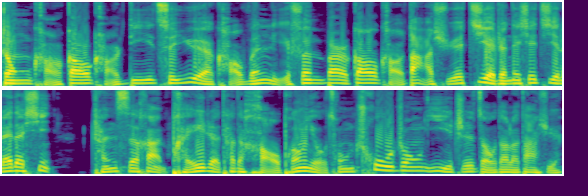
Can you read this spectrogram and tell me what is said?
中考、高考、第一次月考、文理分班、高考、大学，借着那些寄来的信。陈思翰陪着他的好朋友从初中一直走到了大学。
